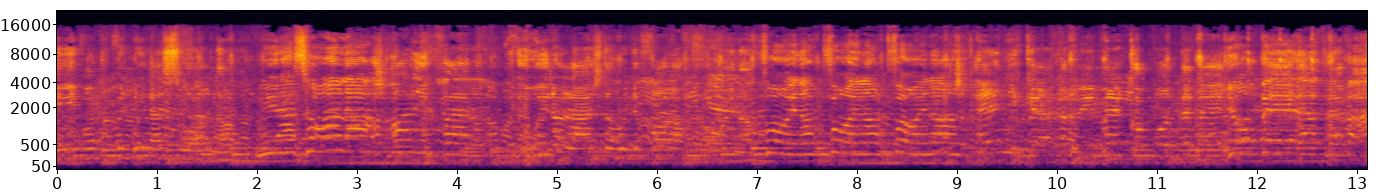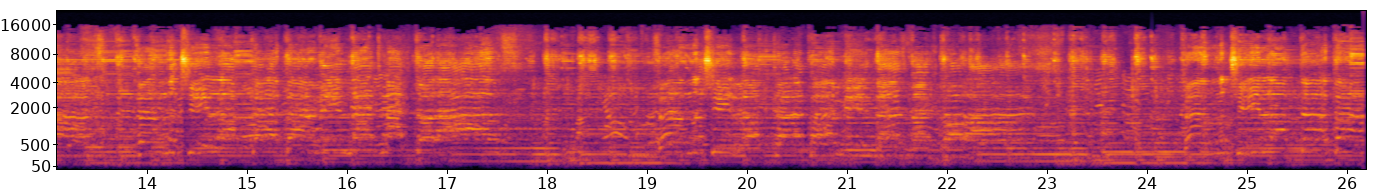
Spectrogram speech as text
Háború, hogy mi lesz volna? Mi lesz holnap? Alig várom, hogy újra lásd, ahogy a falak folynak Folynak, folynak, folynak. Csak ennyi kell, hogy megkapod, de te egy jobb életre vágysz Fenn a csillagtárban mindent megtalálsz. Fenn a csillagtárban mindent megtalálsz. Fenn a csillagtárban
